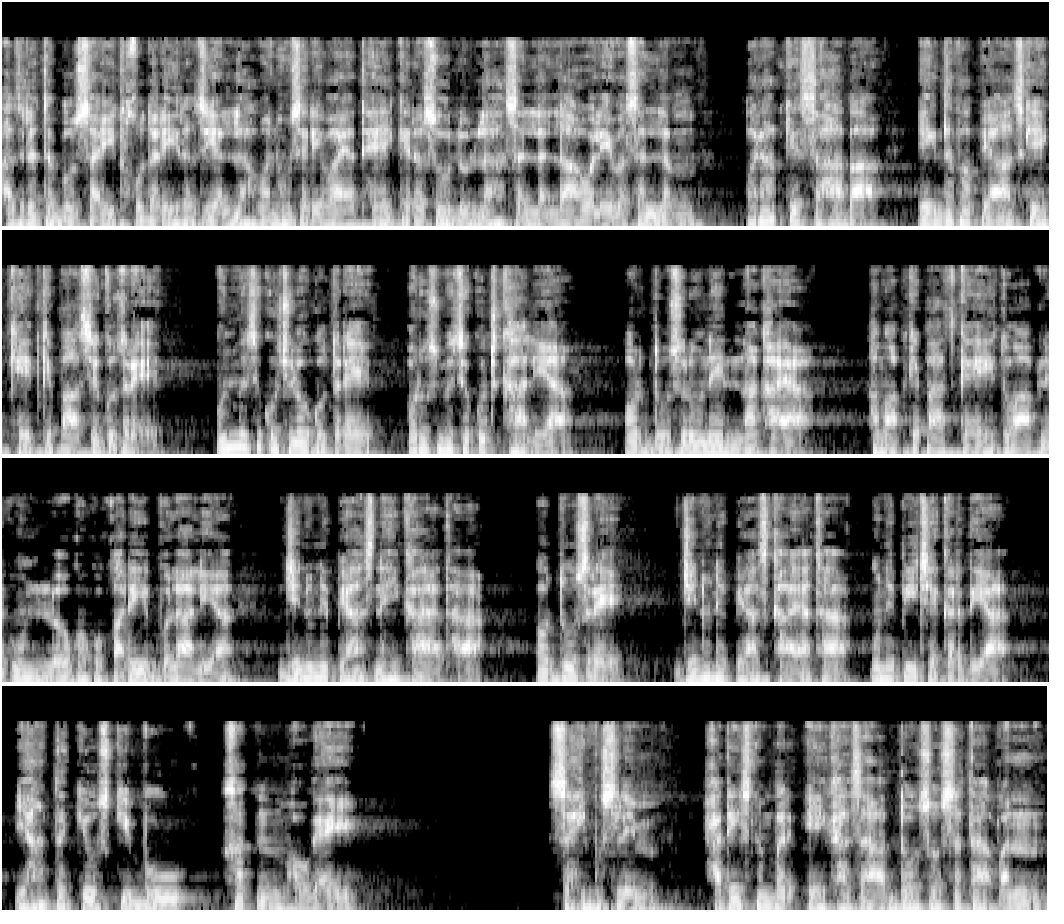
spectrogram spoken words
حضرت ابو سعید خدری رضی اللہ عنہ سے روایت ہے کہ رسول اللہ صلی اللہ علیہ وسلم اور آپ کے صحابہ ایک دفعہ پیاز کے ایک کھیت کے پاس سے گزرے۔ ان میں سے کچھ لوگ اترے اور اس میں سے کچھ کھا لیا اور دوسروں نے نہ کھایا۔ ہم آپ کے پاس گئے تو آپ نے ان لوگوں کو قریب بلا لیا جنہوں نے پیاز نہیں کھایا تھا اور دوسرے جنہوں نے پیاز کھایا تھا انہیں پیچھے کر دیا۔ یہاں تک کہ اس کی بو ختم ہو گئی۔ صحیح مسلم۔ یہاں نمبر کہ اس کی بو ختم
